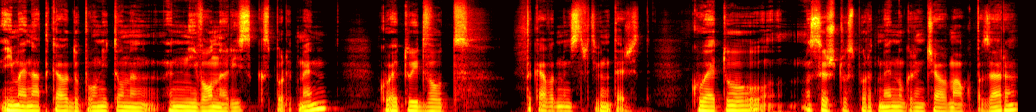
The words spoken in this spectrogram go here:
има една такава допълнителна ниво на риск, според мен, което идва от такава административна тежест, което също според мен ограничава малко пазара.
